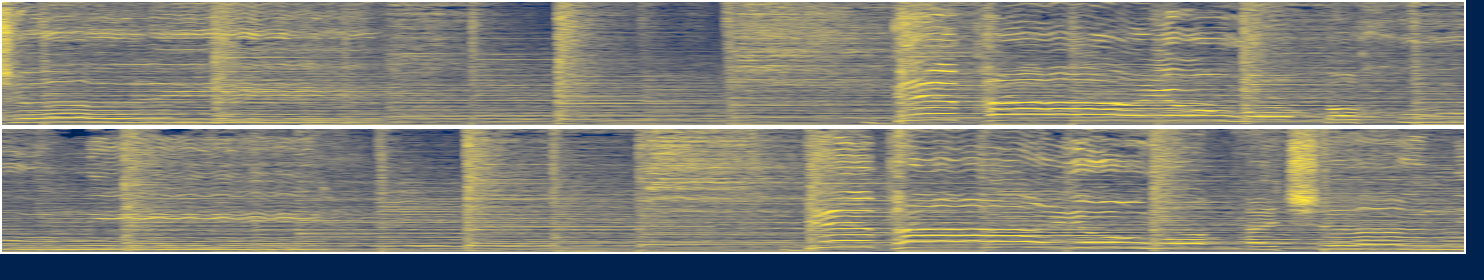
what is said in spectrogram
这里。别怕，有我保护你。别怕，有我爱着你。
